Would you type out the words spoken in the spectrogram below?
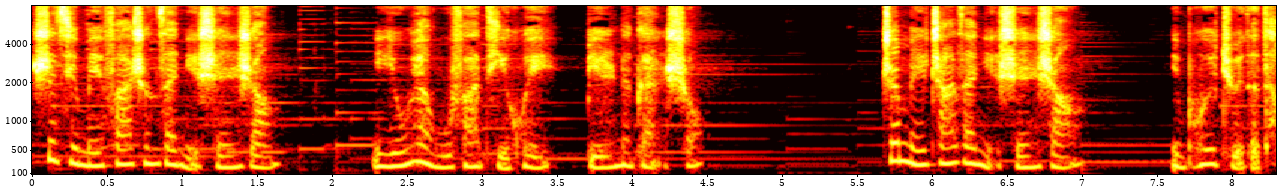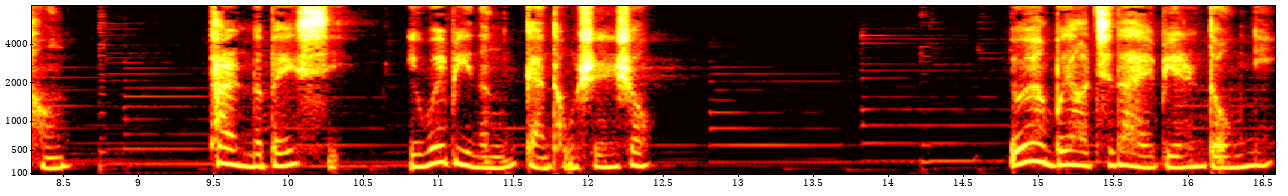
事情没发生在你身上。你永远无法体会别人的感受。针没扎在你身上，你不会觉得疼；他人的悲喜，你未必能感同身受。永远不要期待别人懂你。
